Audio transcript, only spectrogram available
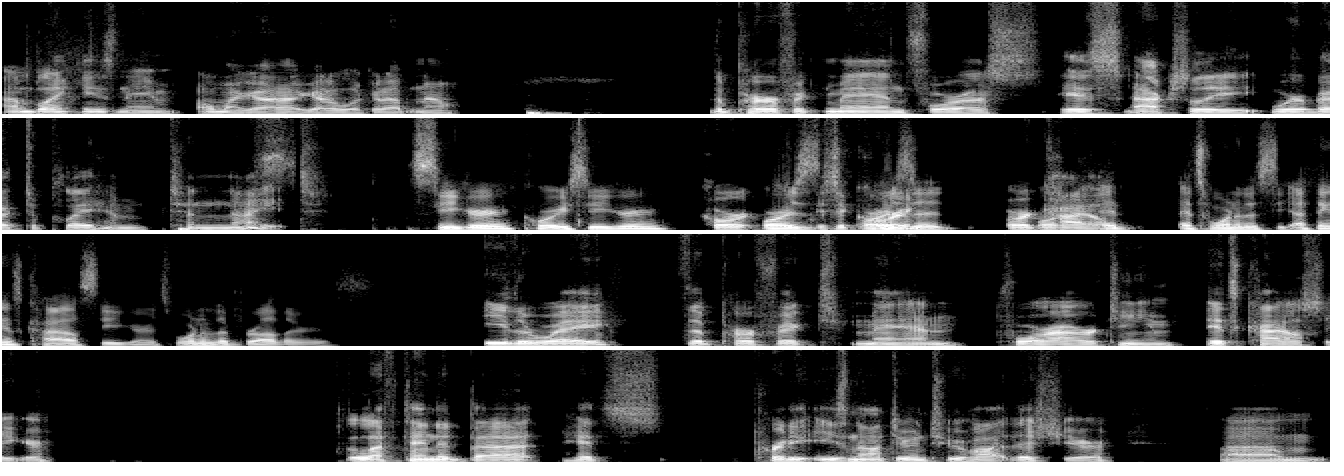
I'm blanking his name. Oh my god, I gotta look it up now. The perfect man for us is actually we're about to play him tonight. Seager, Corey Seager, Court or is, is it or Corey is it or or Kyle? It, it's one of the. Se- I think it's Kyle Seager. It's one of the brothers. Either way, the perfect man for our team. It's Kyle Seager. Left-handed bat hits pretty. He's not doing too hot this year. Um,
